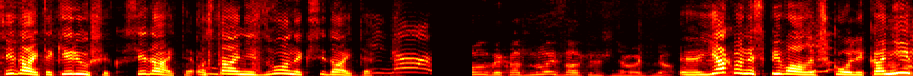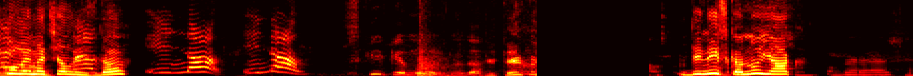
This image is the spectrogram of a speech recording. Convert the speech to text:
Сідайте, Кирюшик, сідайте. Останній дзвоник, сідайте. Вихідний завтрашнього дня. Е, Як вони співали в школі? Канікули почались, да? Скільки можна, да? І ти хоч Дениска, ну як? Обережно.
